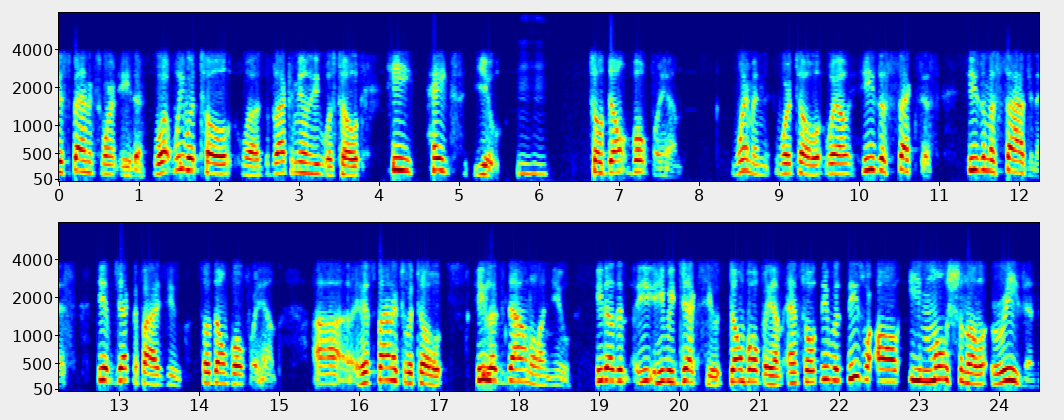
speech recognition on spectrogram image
Hispanics weren't either. What we were told was the black community was told he hates you, Mm-hmm. so don't vote for him. Women were told, well, he's a sexist, he's a misogynist, he objectifies you, so don't vote for him. Uh, Hispanics were told he looks down on you, he doesn't, he, he rejects you, don't vote for him. And so these were all emotional reasons.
